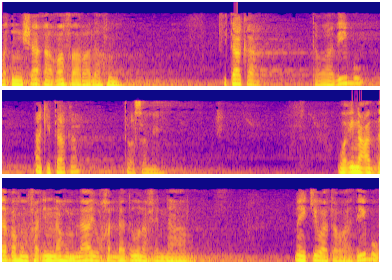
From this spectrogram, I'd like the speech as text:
وإن شاء غفر لهم. كتاك تواذيب ما كتاك توسمين وإن عذبهم فإنهم لا يخلدون في النار نيكي وتواذيب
